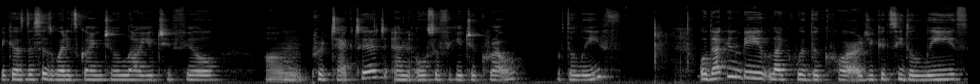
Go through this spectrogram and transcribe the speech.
because this is what is going to allow you to feel um, protected and also for you to grow with the leaf well, that can be like with the card. You could see the leaves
